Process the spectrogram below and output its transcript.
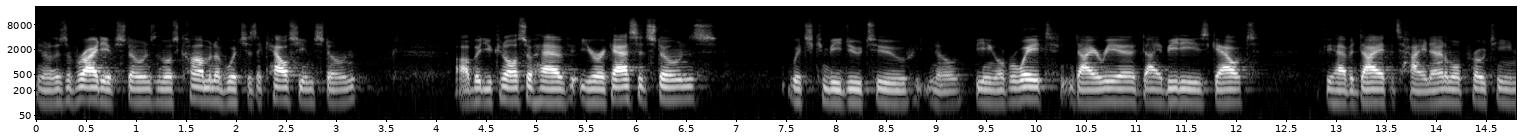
you know, there's a variety of stones, the most common of which is a calcium stone. Uh, but you can also have uric acid stones, which can be due to, you know, being overweight, diarrhea, diabetes, gout, you have a diet that's high in animal protein.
